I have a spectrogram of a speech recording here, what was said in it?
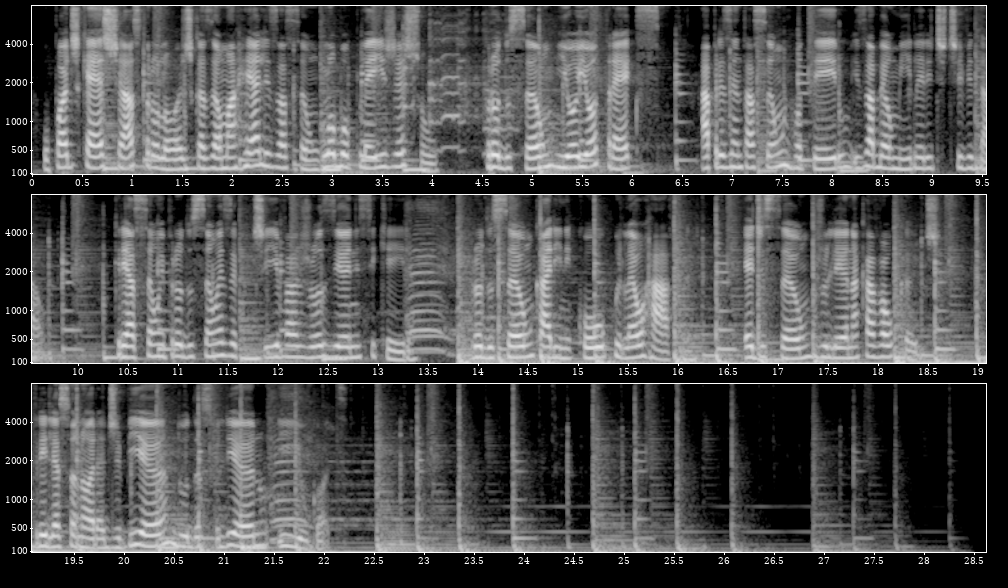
O podcast Astrológicas é uma realização Globoplay e G-Show. Produção Ioiô Trex. Apresentação e roteiro Isabel Miller e Titi Vidal. Criação e produção executiva Josiane Siqueira. Produção Karine Couco e Léo Raffner. Edição Juliana Cavalcante. Trilha sonora de Bian, Duda Suliano e Hugot.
